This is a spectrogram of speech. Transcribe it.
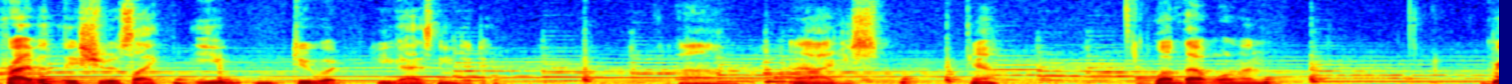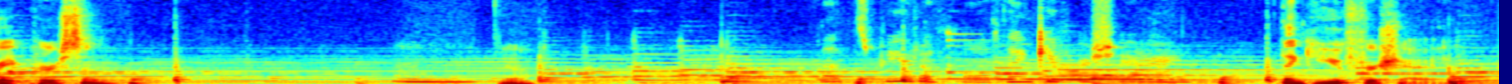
Privately, she was like, "You do what you guys need to do." Um, and I just, yeah, love that woman. Great person. Yeah. That's beautiful. Thank you for sharing. Thank you for sharing.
